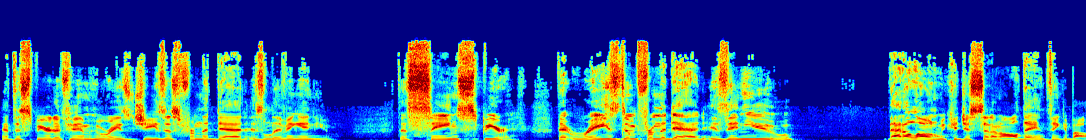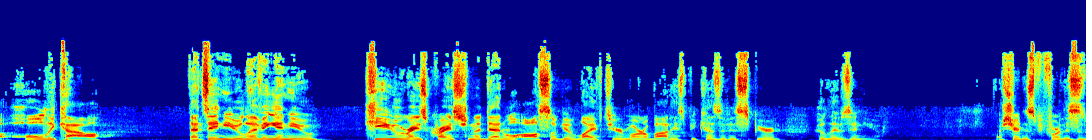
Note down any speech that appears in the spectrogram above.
And if the Spirit of Him who raised Jesus from the dead is living in you, the same Spirit that raised Him from the dead is in you, that alone we could just sit on all day and think about. Holy cow, that's in you, living in you. He who raised Christ from the dead will also give life to your mortal bodies because of His Spirit who lives in you. I've shared this before. This is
